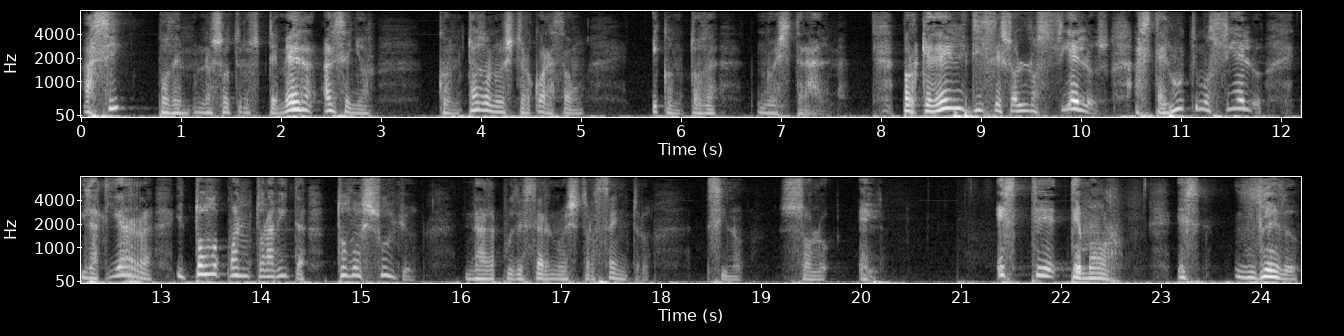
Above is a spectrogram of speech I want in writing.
Así podemos nosotros temer al Señor con todo nuestro corazón y con toda nuestra alma. Porque de Él dice son los cielos, hasta el último cielo, y la tierra, y todo cuanto la habita, todo es suyo. Nada puede ser nuestro centro, sino sólo Él. Este temor es miedo,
